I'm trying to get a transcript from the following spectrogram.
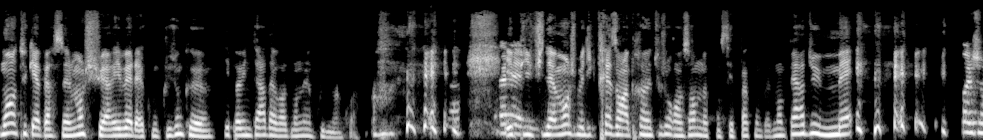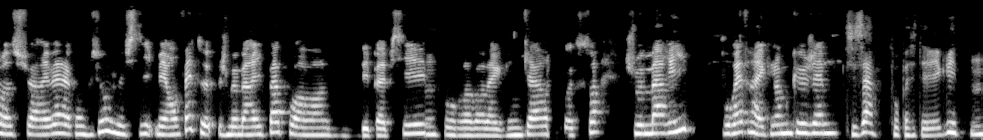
moi en tout cas personnellement je suis arrivée à la conclusion que c'est pas une tare d'avoir demandé un coup de main quoi. Et puis finalement je me dis que 13 ans après on est toujours ensemble donc on s'est pas complètement perdu mais moi, je suis arrivée à la conclusion, je me suis dit, mais en fait, je me marie pas pour avoir des papiers, mm. pour avoir la green card, quoi que ce soit. Je me marie pour être avec l'homme que j'aime. C'est ça, pour passer avec lui. Mm.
